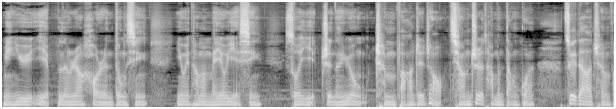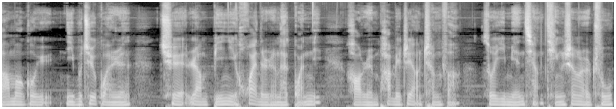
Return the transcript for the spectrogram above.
名誉也不能让好人动心，因为他们没有野心，所以只能用惩罚这招强制他们当官。最大的惩罚莫过于你不去管人，却让比你坏的人来管你。好人怕被这样惩罚，所以勉强挺身而出。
